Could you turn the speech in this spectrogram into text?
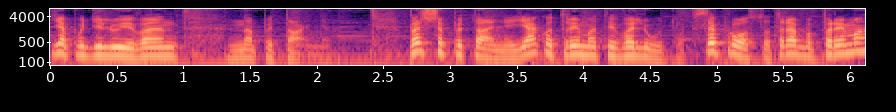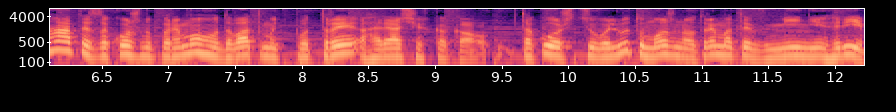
Я поділю івент на питання. Перше питання: як отримати валюту? Все просто, треба перемагати. За кожну перемогу даватимуть по 3 гарячих какао. Також цю валюту можна отримати в міні-грі.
